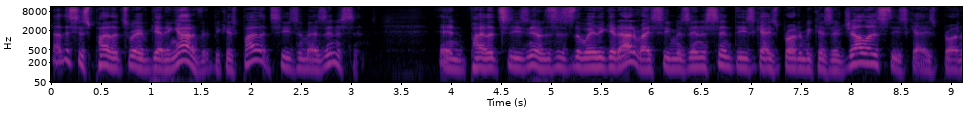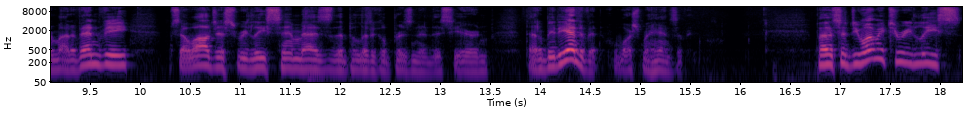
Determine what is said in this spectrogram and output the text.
Now, this is Pilate's way of getting out of it because Pilate sees him as innocent. And Pilate sees, you know, this is the way to get out of it. I see him as innocent. These guys brought him because they're jealous. These guys brought him out of envy. So I'll just release him as the political prisoner this year, and that'll be the end of it. I'll wash my hands of it. Pilate said, Do you want me to release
